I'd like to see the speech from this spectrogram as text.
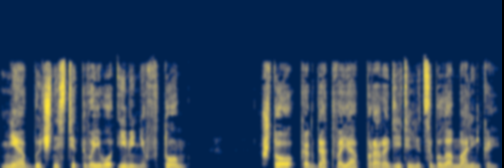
необычности твоего имени в том, что когда твоя прародительница была маленькой,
